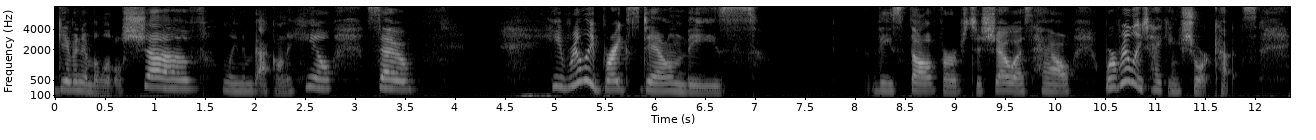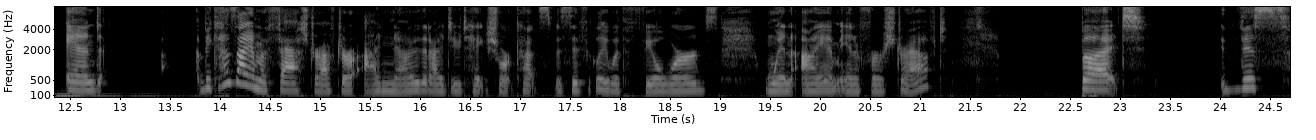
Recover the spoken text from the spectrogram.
giving him a little shove, leaning back on a heel. So he really breaks down these these thought verbs to show us how we're really taking shortcuts. And because I am a fast drafter, I know that I do take shortcuts specifically with feel words when I am in a first draft. But this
